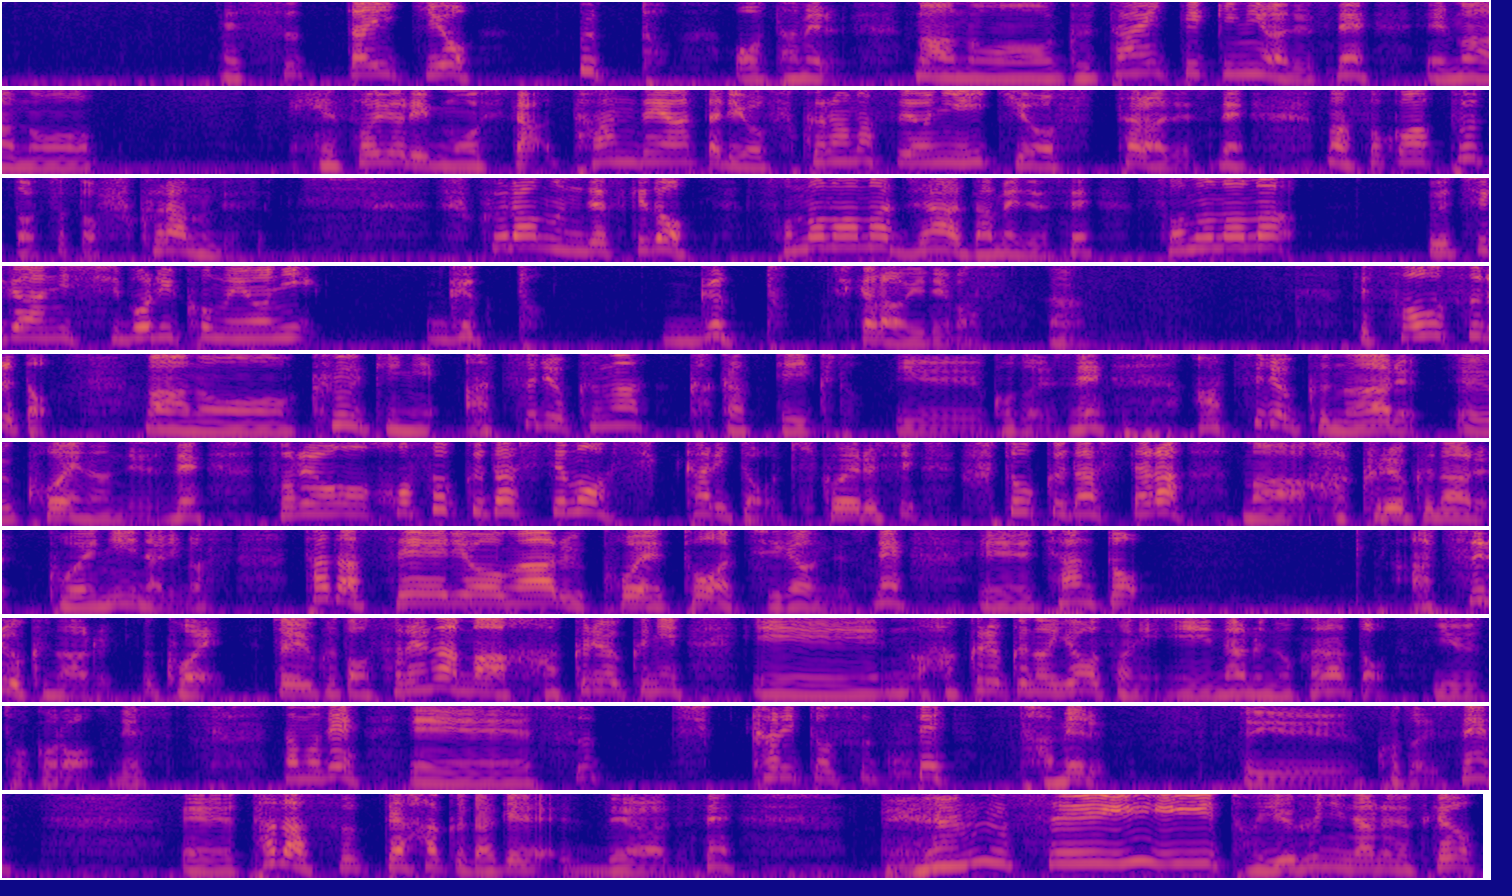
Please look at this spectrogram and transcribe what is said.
吸った息を、うっと、溜める。まあ、あの、具体的にはですね、えまあ、あの、へそよりも下、丹田あたりを膨らますように息を吸ったらですね、まあそこはプッとちょっと膨らむんです。膨らむんですけど、そのままじゃあダメですね。そのまま内側に絞り込むように、ぐっと、ぐっと力を入れます。うん。で、そうすると、まあ、あの、空気に圧力がかかっていくということですね。圧力のある声なんでですね、それを細く出してもしっかりと聞こえるし、太く出したら、まあ、迫力のある声になります。ただ、声量がある声とは違うんですね。えー、ちゃんと、圧力のある声ということ。それがまあ迫力に、えー、迫力の要素になるのかなというところです。なので、えー、しっかりと吸って溜めるということですね。えー、ただ吸って吐くだけではですね、弁声という風になるんですけど、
